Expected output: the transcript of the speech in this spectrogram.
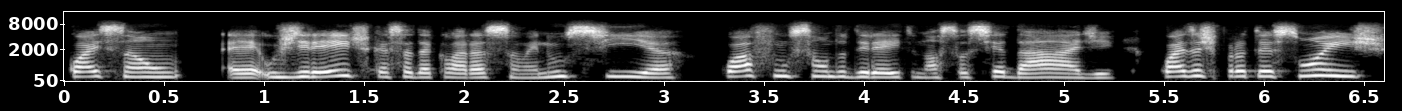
quais são é, os direitos que essa declaração enuncia, qual a função do direito na sociedade, quais as proteções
